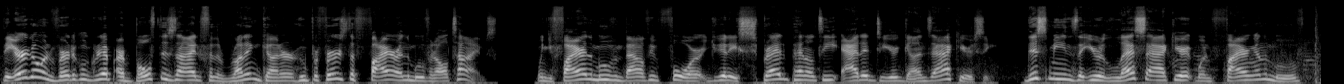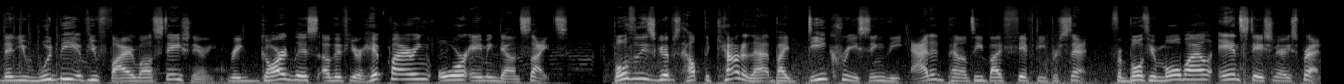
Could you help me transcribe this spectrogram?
The ergo and vertical grip are both designed for the running gunner who prefers to fire on the move at all times. When you fire on the move in Battlefield 4, you get a spread penalty added to your gun's accuracy. This means that you're less accurate when firing on the move than you would be if you fired while stationary, regardless of if you're hip firing or aiming down sights. Both of these grips help to counter that by decreasing the added penalty by 50% for both your mobile and stationary spread.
